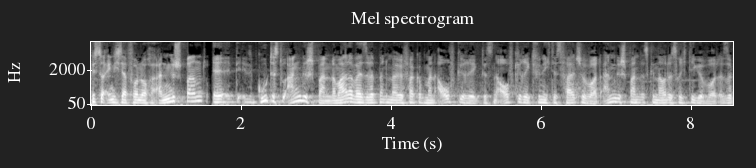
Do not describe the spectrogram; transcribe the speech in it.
Bist du eigentlich davor noch angespannt? Äh, gut, dass du angespannt. Normalerweise wird man immer gefragt, ob man aufgeregt ist. Und aufgeregt finde ich das falsche Wort. Angespannt ist genau das richtige Wort. Also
